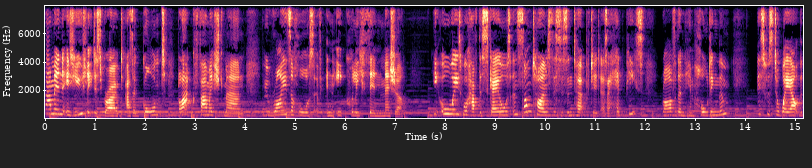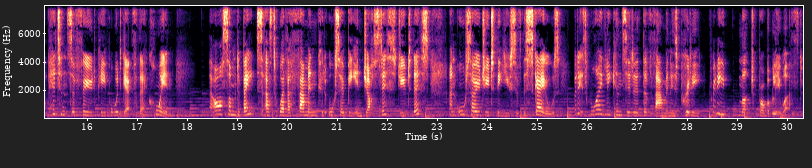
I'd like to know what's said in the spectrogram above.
Famine is usually described as a gaunt, black famished man who rides a horse of an equally thin measure. He always will have the scales, and sometimes this is interpreted as a headpiece rather than him holding them. This was to weigh out the pittance of food people would get for their coin. There are some debates as to whether famine could also be injustice due to this, and also due to the use of the scales, but it's widely considered that famine is pretty, pretty much probably worst.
